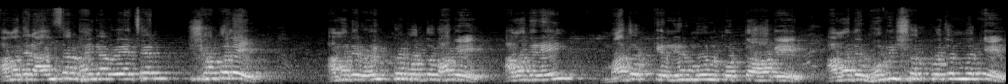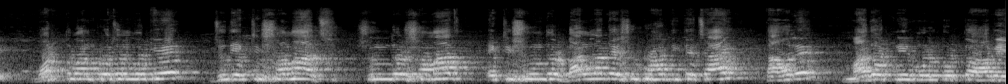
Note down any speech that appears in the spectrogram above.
আমাদের আনসার ভাইরা রয়েছেন সকলেই আমাদের ঐক্যবদ্ধভাবে আমাদের এই মাদককে নির্মূল করতে হবে। আমাদের ভবিষ্যৎ প্রজন্মকে বর্তমান প্রজন্মকে যদি একটি সমাজ, সুন্দর সমাজ, একটি সুন্দর বাংলাদেশ উপহার দিতে চাই তাহলে মাদক নির্মূল করতে হবে।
